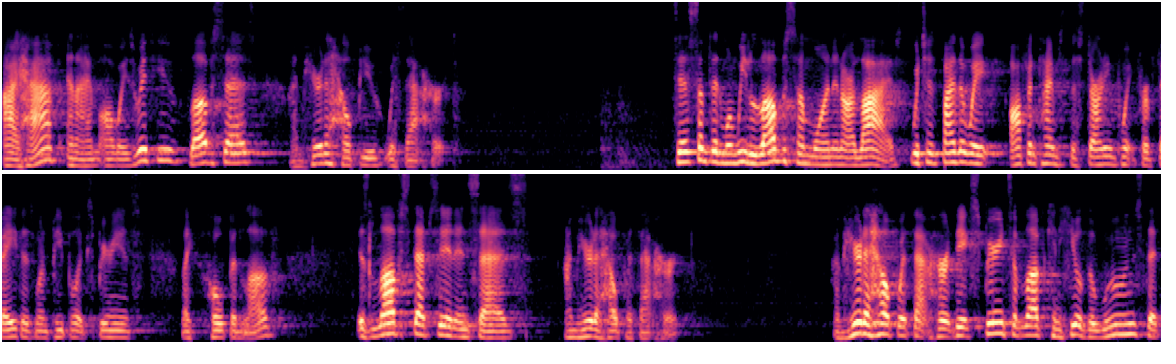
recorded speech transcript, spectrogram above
I have and I am always with you. Love says, I'm here to help you with that hurt. See, that's something when we love someone in our lives, which is, by the way, oftentimes the starting point for faith is when people experience like hope and love, is love steps in and says, I'm here to help with that hurt. I'm here to help with that hurt. The experience of love can heal the wounds that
